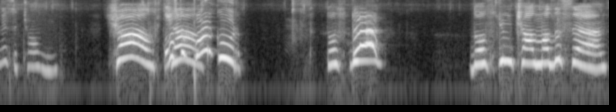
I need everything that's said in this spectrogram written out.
Neyse çalmayayım. Çal. Dostum çal. parkur. Dostum. Dostum çalmalısın.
